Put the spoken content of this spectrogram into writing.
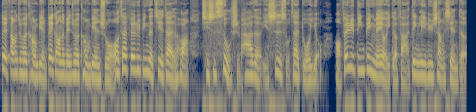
对方就会抗辩，被告那边就会抗辩说，哦，在菲律宾的借贷的话，其实四五十趴的也是所在多有哦。菲律宾并没有一个法定利率上限的。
